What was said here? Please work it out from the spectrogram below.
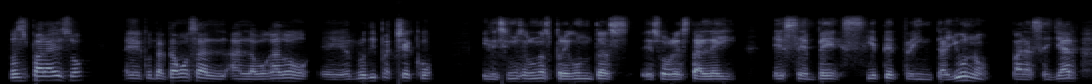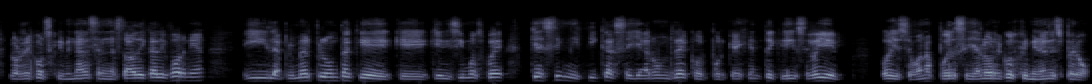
Entonces, para eso, contactamos al, al abogado Rudy Pacheco, y le hicimos algunas preguntas eh, sobre esta ley SB 731 para sellar los récords criminales en el estado de California. Y la primera pregunta que, que, hicimos fue, ¿qué significa sellar un récord? Porque hay gente que dice, oye, oye, se van a poder sellar los récords criminales, pero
